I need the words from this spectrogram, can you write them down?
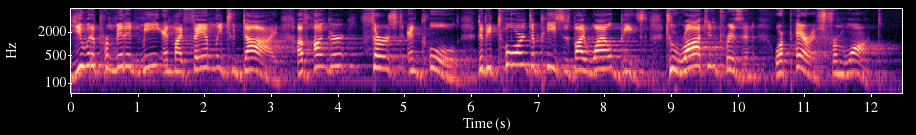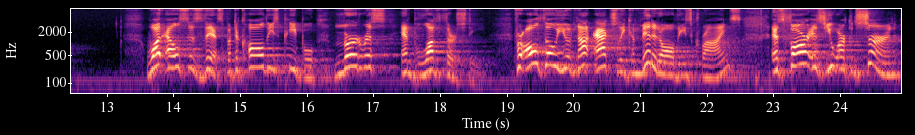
you would have permitted me and my family to die of hunger, thirst, and cold, to be torn to pieces by wild beasts, to rot in prison, or perish from want. What else is this but to call these people murderous and bloodthirsty? For although you have not actually committed all these crimes, as far as you are concerned,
